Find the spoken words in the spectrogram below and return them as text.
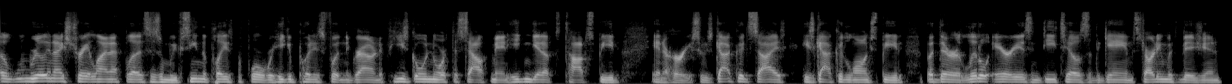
really nice straight line athleticism. We've seen the plays before where he can put his foot in the ground. If he's going north to south, man, he can get up to top speed in a hurry. So he's got good size, he's got good long speed, but there are little areas and details of the game, starting with vision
